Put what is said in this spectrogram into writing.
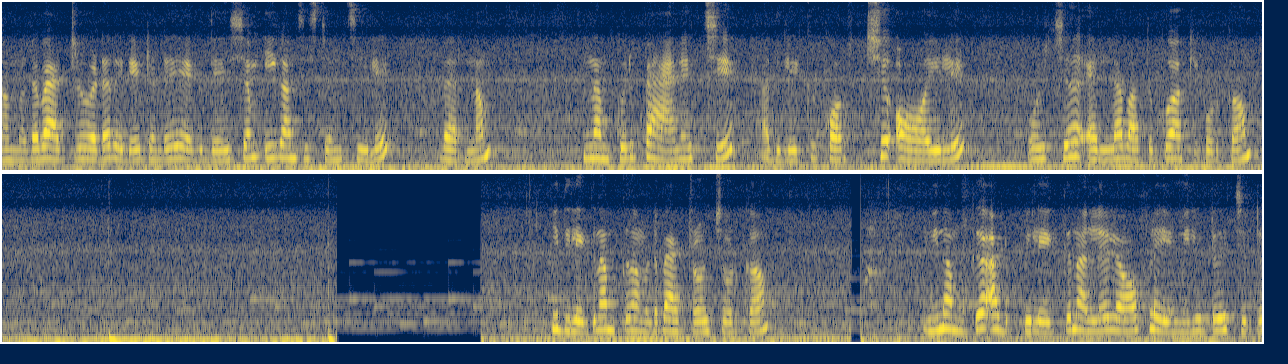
നമ്മുടെ ബാറ്ററി ഇവിടെ റെഡി ആയിട്ടുണ്ട്. ഏകദേശം ഈ കൺസിസ്റ്റൻസിയിൽ വരണം. നമുക്കൊരു പാൻ വെച്ച് അതിലേക്ക് കുറച്ച് ഓയിൽ ഒഴിച്ച് എല്ലാ ഭാഗത്തേക്കും ആക്കി കൊടുക്കാം. ഇതിലേക്ക് നമുക്ക് നമ്മുടെ ബാറ്റർ ഒഴിച്ച് കൊടുക്കാം. ഇനി നമുക്ക് അടുപ്പിലേക്ക് നല്ല ലോ ഫ്ലെയിമിലിട്ട് വെച്ചിട്ട്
